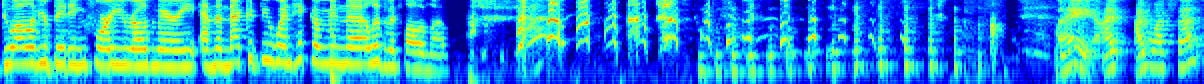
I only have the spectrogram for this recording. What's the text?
do all of your bidding for you Rosemary and then that could be when Hickam and uh, Elizabeth fall in love. hey, I I'd watch that.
